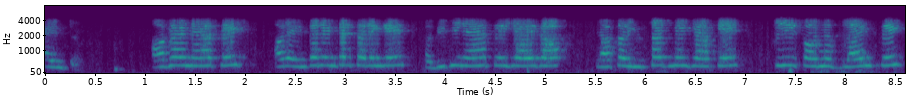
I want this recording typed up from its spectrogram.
एंटर आ गया नया पेज और एंटर एंटर करेंगे, तभी भी नया पेज आएगा। या तो इंसर्ट में जाके क्लिक ऑन ब्लैंक पेज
